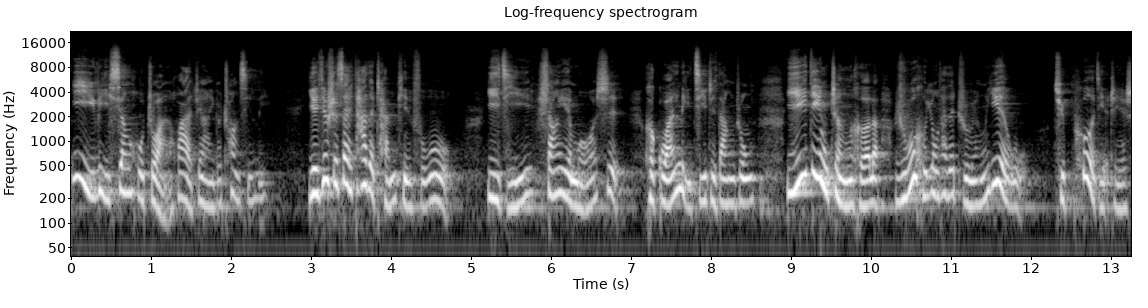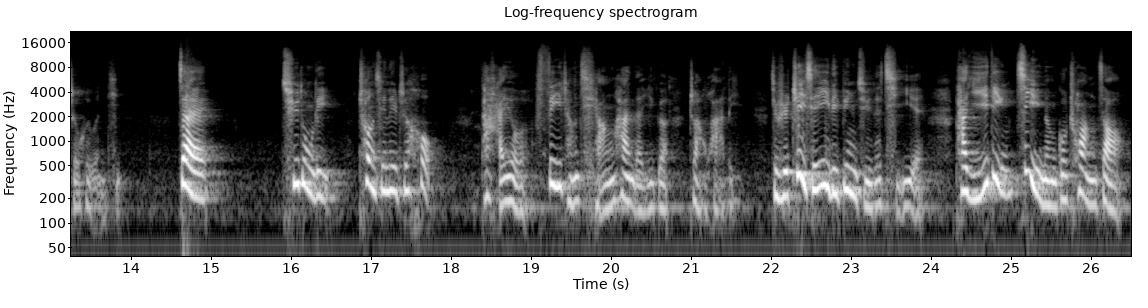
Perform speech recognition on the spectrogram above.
毅力相互转化的这样一个创新力，也就是在它的产品服务以及商业模式和管理机制当中，一定整合了如何用它的主营业务去破解这些社会问题。在驱动力、创新力之后，它还有非常强悍的一个转化力。就是这些屹立并举的企业，它一定既能够创造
